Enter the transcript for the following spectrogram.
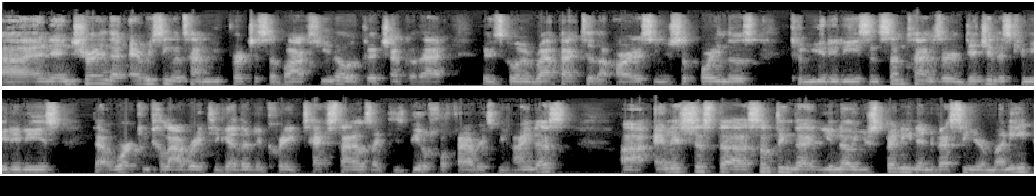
uh, and ensuring that every single time you purchase a box, you know a good chunk of that is going right back to the artist, and you're supporting those communities. And sometimes they're indigenous communities that work and collaborate together to create textiles like these beautiful fabrics behind us. Uh, and it's just uh, something that you know you're spending and investing your money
